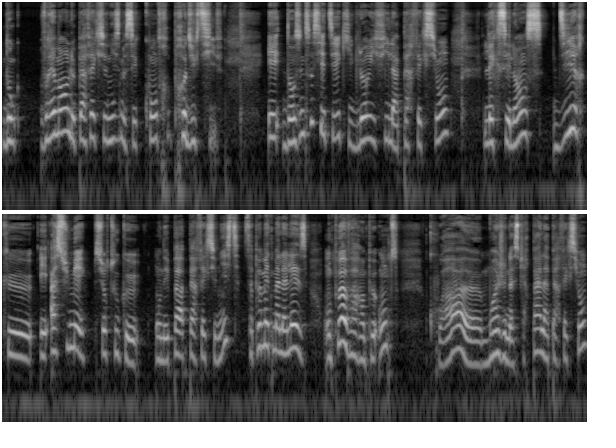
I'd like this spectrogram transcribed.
Donc vraiment, le perfectionnisme, c'est contre-productif. Et dans une société qui glorifie la perfection, l'excellence, dire que, et assumer surtout que on n'est pas perfectionniste, ça peut mettre mal à l'aise. On peut avoir un peu honte quoi euh, Moi, je n'aspire pas à la perfection.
